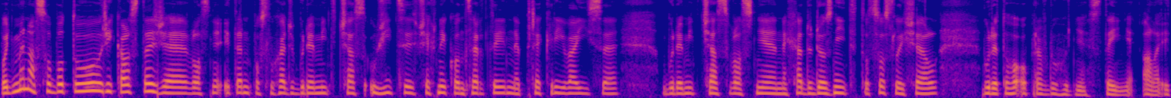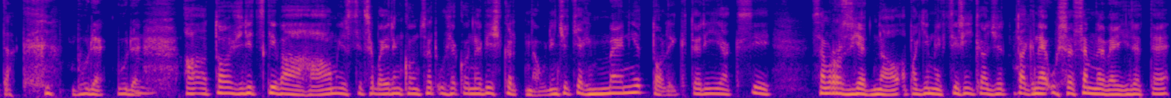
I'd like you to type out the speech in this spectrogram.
Pojďme na sobotu. Říkal jste, že vlastně i ten posluchač bude mít čas užít si všechny koncerty, nepřekrývají se, bude mít čas vlastně nechat doznít to, co slyšel. Bude toho opravdu hodně, stejně, ale i tak. Bude, bude. A to vždycky váhám, jestli třeba jeden koncert už jako nevyškrtnout. Jenže těch jmén je tolik, který jaksi jsem rozjednal a pak jim nechci říkat, že tak ne, už se sem nevejdete.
